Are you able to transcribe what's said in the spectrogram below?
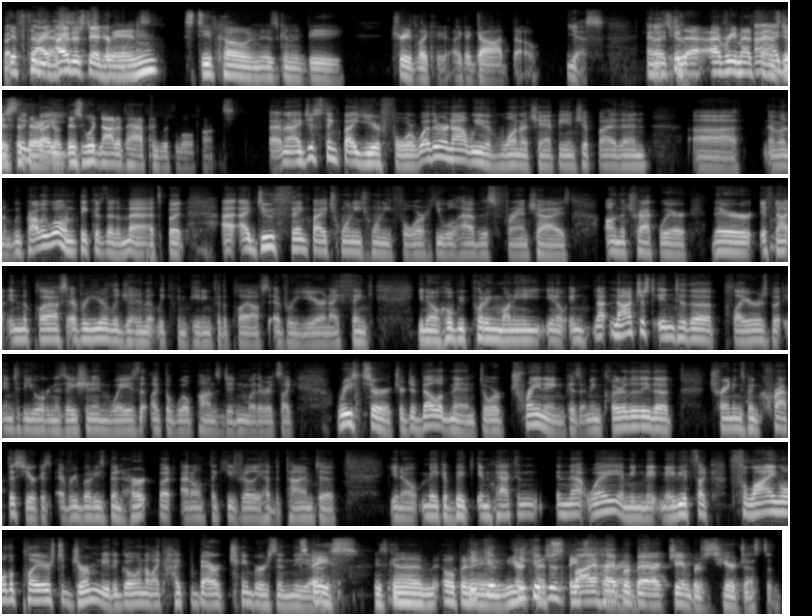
But if the I, Mets I understand your win, points. Steve Cohen is going to be treated like a, like a god, though. yes, and I think every Met fan I fan's going to just sit think there and go, "This would not have happened with the Wilpons." and I just think by year four, whether or not we have won a championship by then, uh, I mean, we probably won't because they're the Mets, but I, I do think by 2024, you will have this franchise on the track where they're, if not in the playoffs every year, legitimately competing for the playoffs every year. And I think, you know, he'll be putting money, you know, in not, not just into the players, but into the organization in ways that like the Wilpons didn't, whether it's like research or development or training. Cause I mean, clearly the training's been crap this year because everybody's been hurt, but I don't think he's really had the time to, you know, make a big impact in in that way. I mean, may, maybe it's like flying all the players to Germany to go into like hyperbaric chambers in the uh, Space. He's going to open He a could New he could just buy program. hyperbaric chambers here, Justin.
